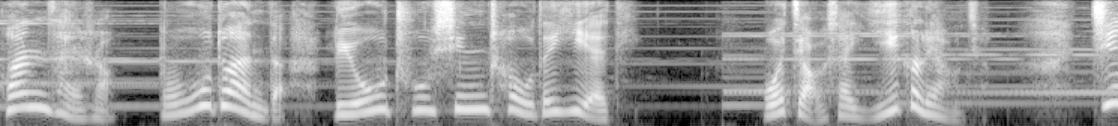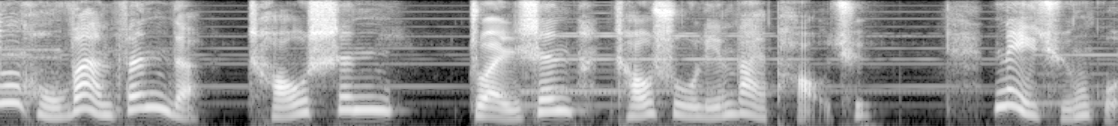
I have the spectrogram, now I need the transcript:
棺材上不断的流出腥臭的液体。我脚下一个踉跄，惊恐万分的朝身转身朝树林外跑去。那群鬼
